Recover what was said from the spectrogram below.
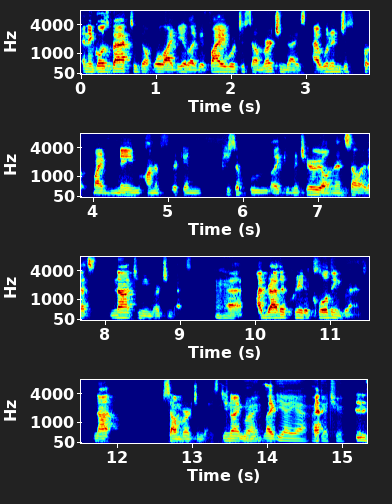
and it goes back to the whole idea like if i were to sell merchandise i wouldn't just put my name on a freaking piece of blue like material and then sell it. That's not to me merchandise. Mm-hmm. uh, i'd rather create a clothing brand not sell merchandise. Do you know what i mean? Right. like yeah yeah. I get you. in the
